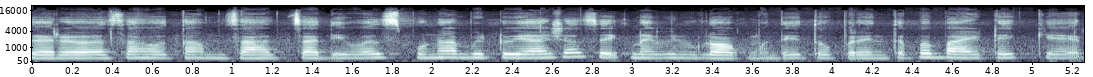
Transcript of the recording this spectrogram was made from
तर असा होता आमचा आजचा दिवस. पुन्हा भेटूया अशाच एक नवीन ब्लॉगमध्ये तोपर्यंत बाय टेक केअर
